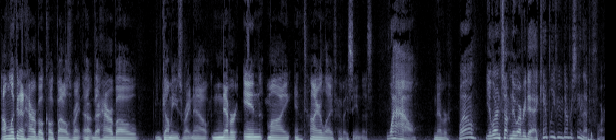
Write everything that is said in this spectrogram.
I'm looking at Haribo Coke bottles right. Uh, the Haribo gummies right now. Never in my entire life have I seen this. Wow. Never. Well, you learn something new every day. I can't believe you've never seen that before.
